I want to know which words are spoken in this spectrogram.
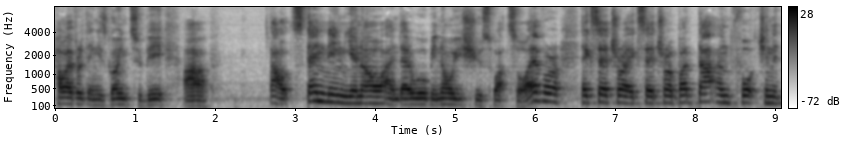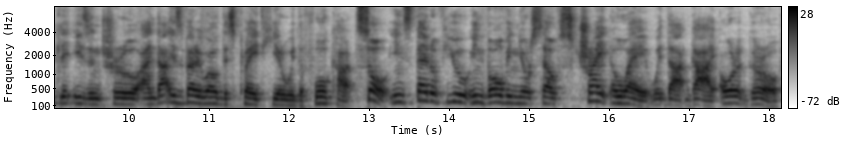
how everything is going to be uh, outstanding you know and there will be no issues whatsoever etc etc but that unfortunately isn't true and that is very well displayed here with the Fool card. So instead of you involving yourself straight away with that guy or a girl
